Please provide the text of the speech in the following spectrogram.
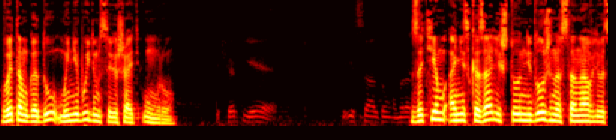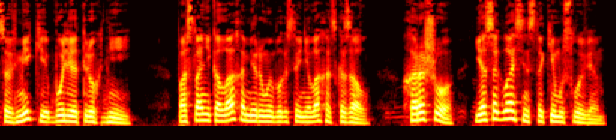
в этом году мы не будем совершать умру». Затем они сказали, что он не должен останавливаться в Мекке более трех дней – Посланник Аллаха, мир ему и благословение Аллаха, сказал, «Хорошо, я согласен с таким условием».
